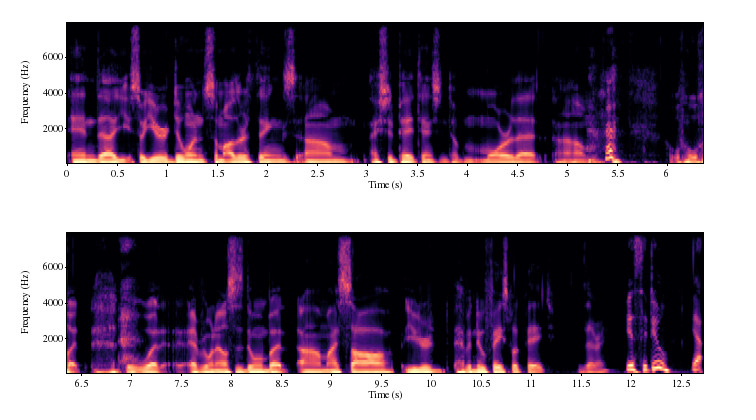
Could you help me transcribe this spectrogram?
And uh, you, so you're doing some other things. Um, I should pay attention to more of that um, what what everyone else is doing. But um, I saw you have a new Facebook page. Is that right? Yes, I do. Yeah,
